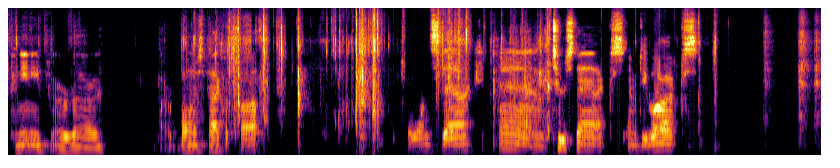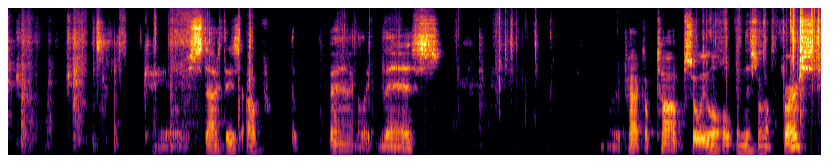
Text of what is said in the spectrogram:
Panini, or our, uh, our bonus pack up top one stack and two stacks, empty box. Okay, we'll stack these up the back like this. Another pack up top, so we will open this one up first.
